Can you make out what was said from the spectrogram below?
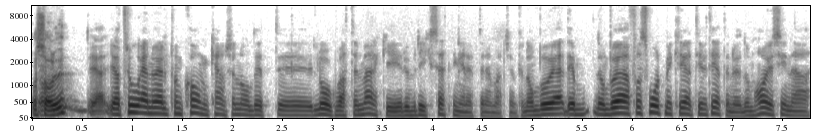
Vad sa du? Jag, jag tror NHL.com kanske nådde ett eh, lågvattenmärke i rubriksättningen efter den matchen. För de börjar, de, de börjar få svårt med kreativiteten nu. De har ju sina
